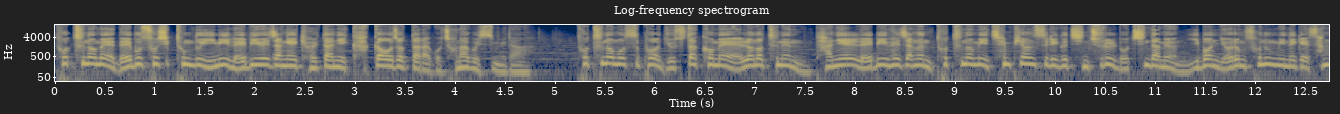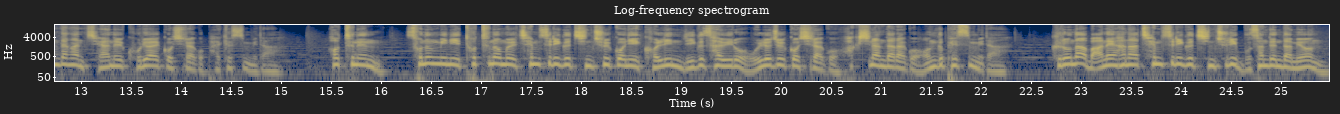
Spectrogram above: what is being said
토트넘의 내부 소식통도 이미 레비 회장의 결단이 가까워졌다라고 전하고 있습니다. 토트넘 호스퍼 뉴스닷컴의 앨런어트는 다니엘 레비 회장은 토트넘이 챔피언스리그 진출을 놓친다면 이번 여름 손흥민에게 상당한 제한을 고려할 것이라고 밝혔습니다. 허트는 손흥민이 토트넘을 챔스리그 진출권이 걸린 리그 4위로 올려줄 것이라고 확신한다라고 언급했습니다. 그러나 만에 하나 챔스리그 진출이 무산된다면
